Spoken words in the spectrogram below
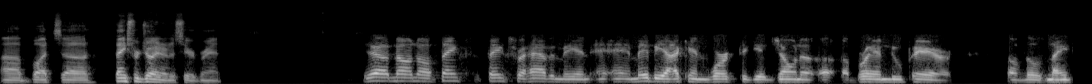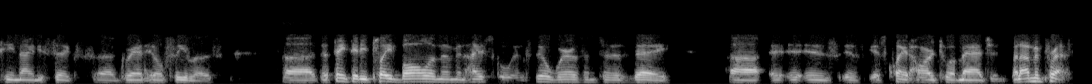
Uh, but uh, thanks for joining us here, Grant. Yeah, no, no. Thanks, thanks for having me, and and maybe I can work to get Jonah a, a brand new pair of those 1996 uh, Grant Hill Filas. Uh, to think that he played ball in them in high school and still wears them to this day uh, is, is is quite hard to imagine. But I'm impressed.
